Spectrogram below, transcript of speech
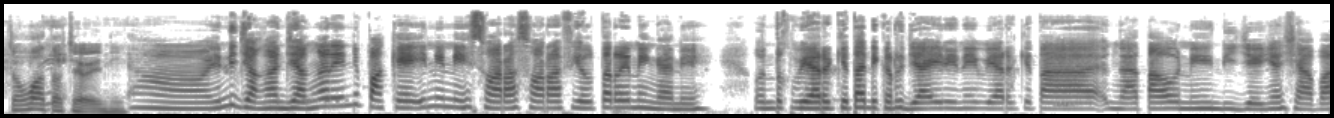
cowok atau cewek ini? Oh, ini jangan-jangan ini pakai ini nih suara-suara filter ini enggak nih untuk biar kita dikerjain ini biar kita nggak tahu nih DJ-nya siapa.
